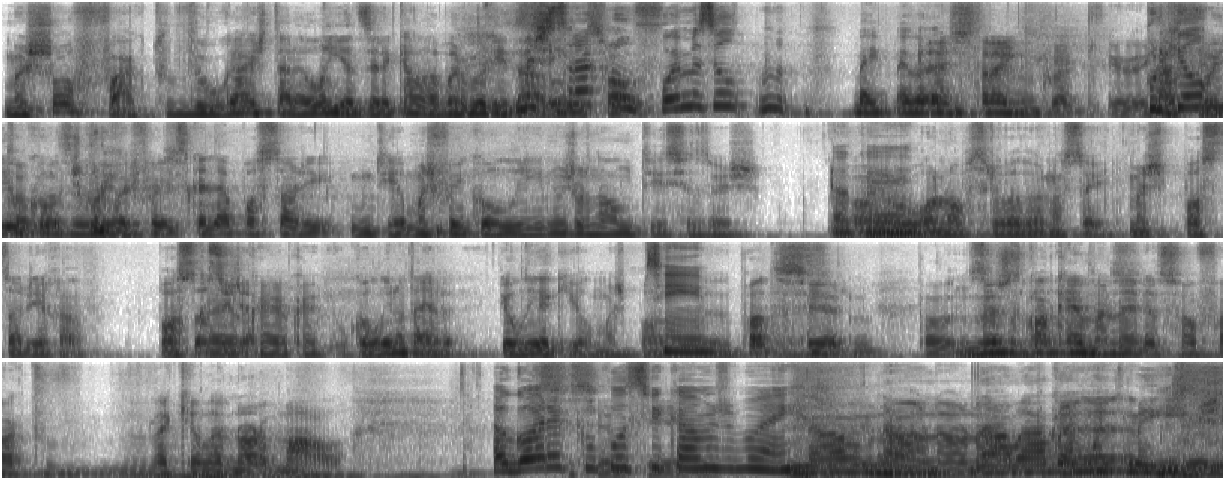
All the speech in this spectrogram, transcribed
mas só o facto de o gajo estar ali a dizer aquela barbaridade. Mas será que não foi? Mas ele. Bem, É agora. estranho. Porque, Porque foi, ele- o desculpa, foi, se calhar posso estar mas foi o que eu li no Jornal de Notícias hoje. Ok. Ou, no, ou no Observador, não sei. Mas posso estar errado. Posso, Ok, ou seja, ok, ok. o que eu li não está errado. Eu li aquilo, mas pode, Sim. Pode ser. Não Pode- mas de qualquer é maneira, só o facto de- daquilo é normal. Agora que o classificámos bem. Não, não, não, não. há, há muito meiguinhos.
